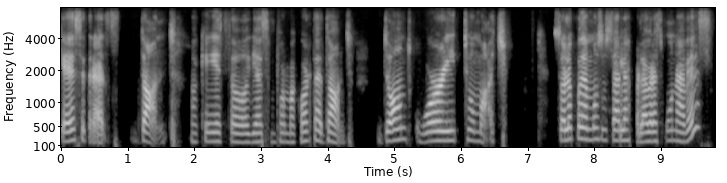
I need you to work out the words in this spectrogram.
que se tras don't. Ok, esto ya es en forma corta, don't. Don't worry too much. Solo podemos usar las palabras una vez.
